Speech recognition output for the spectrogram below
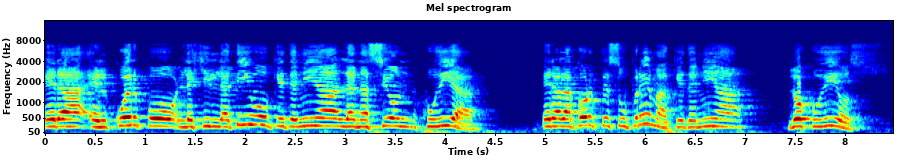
era el cuerpo legislativo que tenía la nación judía, era la corte suprema que tenía los judíos.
